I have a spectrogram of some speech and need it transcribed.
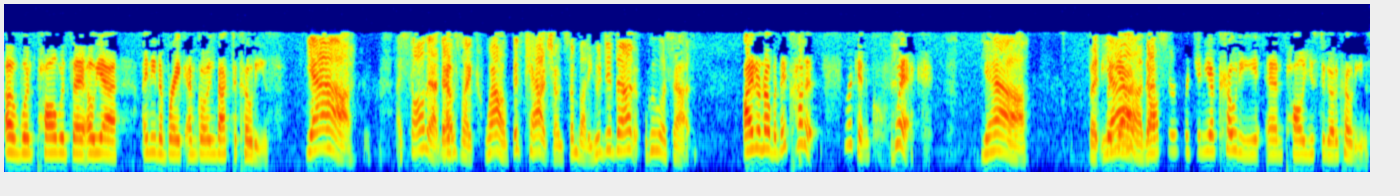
of when Paul would say, oh yeah, I need a break, I'm going back to Cody's. Yeah, I saw that. That was like, wow, good catch on somebody. Who did that? Who was that? I don't know, but they caught it freaking quick. Yeah, but But yeah, that's Dr. Virginia Coady and Paul used to go to Cody's.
